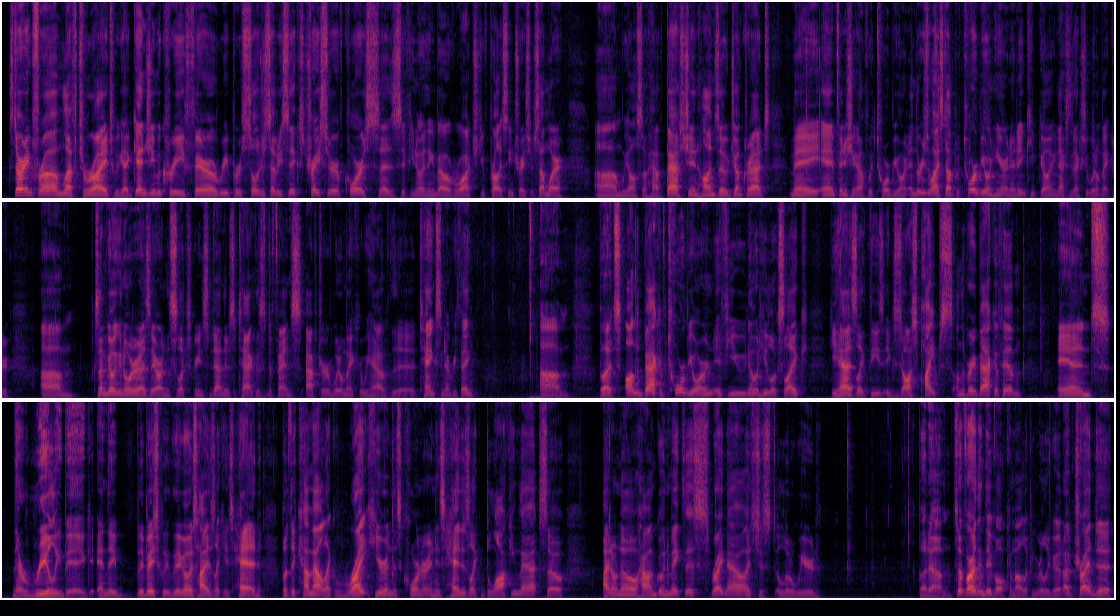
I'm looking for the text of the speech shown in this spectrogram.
Starting from left to right, we got Genji, McCree, Pharah, Reaper, Soldier 76, Tracer, of course, as if you know anything about Overwatch, you've probably seen Tracer somewhere. Um, we also have Bastion, Hanzo, Junkrat, Mei, and finishing off with Torbjorn. And the reason why I stopped with Torbjorn here and I didn't keep going, next is actually Widowmaker, because um, I'm going in order as they are in the select screen. So down there's attack, there's defense. After Widowmaker, we have the tanks and everything. Um, but on the back of Torbjorn, if you know what he looks like, he has like these exhaust pipes on the very back of him, and they're really big, and they they basically they go as high as like his head, but they come out like right here in this corner, and his head is like blocking that. So I don't know how I'm going to make this right now. It's just a little weird. But um, so far, I think they've all come out looking really good. I've tried to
